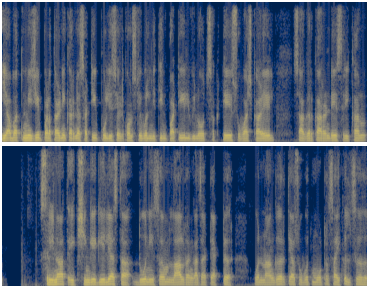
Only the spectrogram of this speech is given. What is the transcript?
या बातमीची पडताळणी करण्यासाठी police head constable Nitin Patil Vinod Sakate Subhash Kalel Sagar Karande Shrikant Shrinath Ekshinge गेले असता दोन इसम लाल रंगाचा ट्रॅक्टर व नांगर त्यासोबत मोटरसायकलसह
